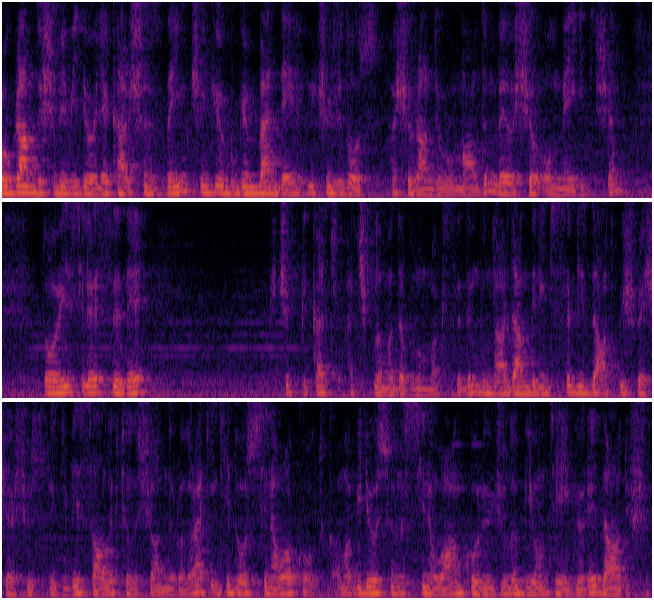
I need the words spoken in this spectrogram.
program dışı bir video ile karşınızdayım. Çünkü bugün ben de 3. doz aşı randevumu aldım ve aşı olmaya gideceğim. Dolayısıyla size de küçük birkaç açıklamada bulunmak istedim. Bunlardan birincisi biz de 65 yaş üstü gibi sağlık çalışanları olarak 2 doz Sinovac olduk. Ama biliyorsunuz Sinovac'ın koruyuculuğu BioNTech'e göre daha düşük.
